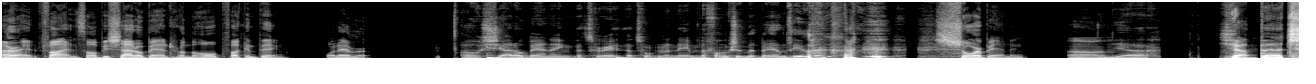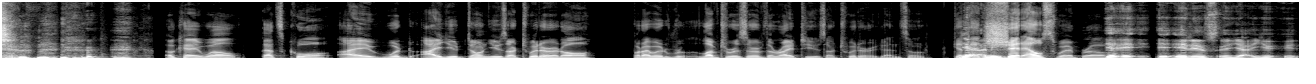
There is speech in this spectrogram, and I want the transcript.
All right, fine. So I'll be shadow banned from the whole fucking thing. Whatever. Oh, shadow banning. That's great. That's what I'm gonna name the function that bans you. Shore banning. Um, yeah. Yeah, bitch. Okay, well, that's cool. I would I you don't use our Twitter at all, but I would r- love to reserve the right to use our Twitter again. So get Yeah, that I mean- shit elsewhere, bro. it, it, it is. Yeah, you it,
